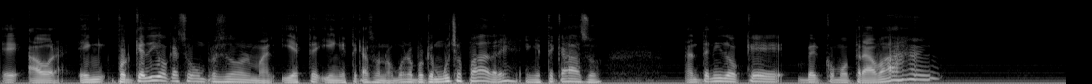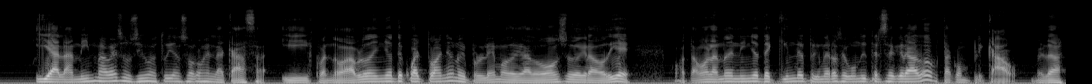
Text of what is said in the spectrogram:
Eh, ahora, en, ¿por qué digo que eso es un proceso normal y, este, y en este caso no? Bueno, porque muchos padres, en este caso, han tenido que ver cómo trabajan y a la misma vez sus hijos estudian solos en la casa. Y cuando hablo de niños de cuarto año no hay problema, de grado 11 o de grado 10. Cuando estamos hablando de niños de kinder, primero, segundo y tercer grado, está complicado, ¿verdad?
